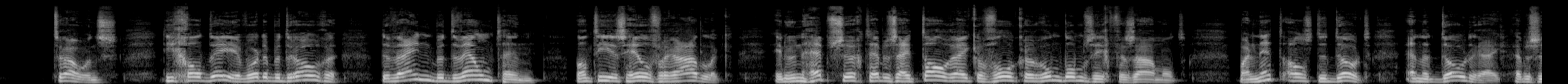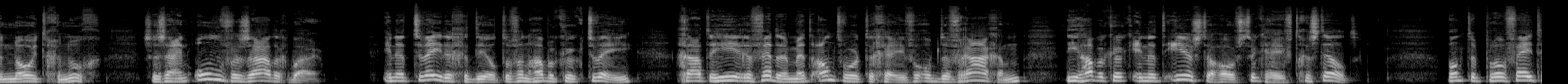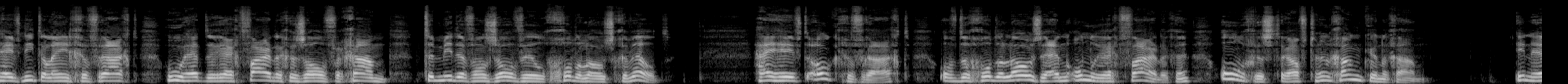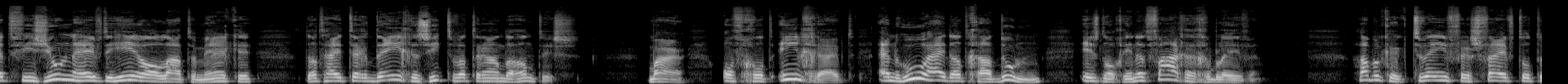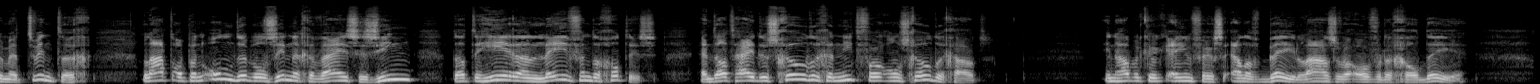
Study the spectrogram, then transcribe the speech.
Trouwens, die Galdeeën worden bedrogen, de wijn bedwelmt hen, want die is heel verraderlijk. In hun hebzucht hebben zij talrijke volken rondom zich verzameld. Maar net als de dood en het dodenrijk hebben ze nooit genoeg. Ze zijn onverzadigbaar. In het tweede gedeelte van Habakkuk 2 gaat de Heere verder met antwoord te geven op de vragen die Habakkuk in het eerste hoofdstuk heeft gesteld. Want de profeet heeft niet alleen gevraagd hoe het de rechtvaardige zal vergaan te midden van zoveel goddeloos geweld. Hij heeft ook gevraagd of de goddeloze en onrechtvaardigen ongestraft hun gang kunnen gaan. In het visioen heeft de Heer al laten merken dat hij terdege ziet wat er aan de hand is. Maar of God ingrijpt en hoe hij dat gaat doen, is nog in het vage gebleven. Habakkuk 2, vers 5 tot en met 20 laat op een ondubbelzinnige wijze zien dat de Heer een levende God is en dat hij de schuldigen niet voor onschuldig houdt. In Habakkuk 1 vers 11b lazen we over de Galdeeën.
